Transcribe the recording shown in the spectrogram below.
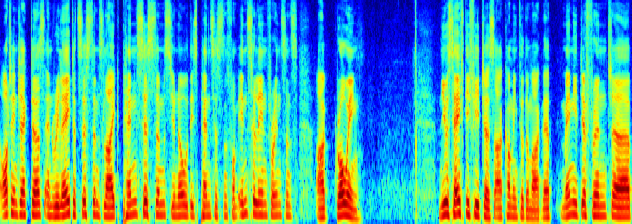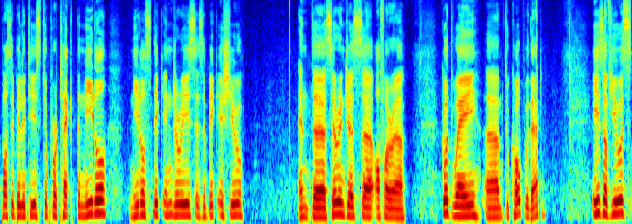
auto-injectors and related systems like pen systems, you know these pen systems from insulin, for instance, are growing. New safety features are coming to the market. There are many different uh, possibilities to protect the needle. Needle stick injuries is a big issue. And the syringes uh, offer a good way um, to cope with that. Ease of use,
